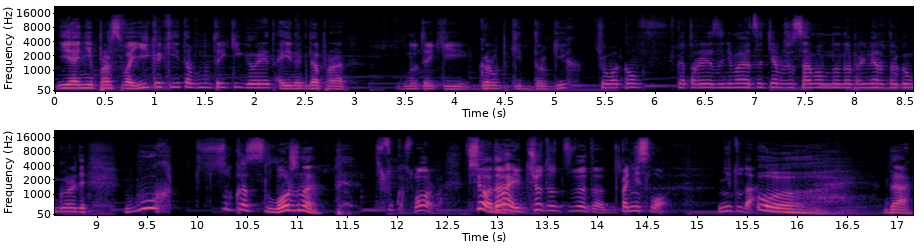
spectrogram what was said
И они про свои какие-то внутрики говорят, а иногда про внутрики группки других чуваков, которые занимаются тем же самым, ну, например, в другом городе. Ух, сука, сложно. Сука, сложно. Все, давай, что-то это, понесло. Не туда. Ох, Да,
